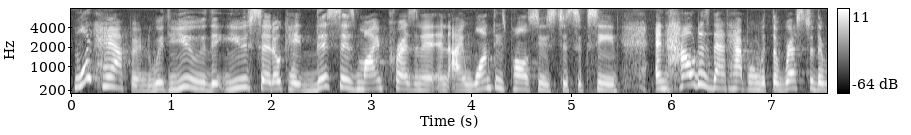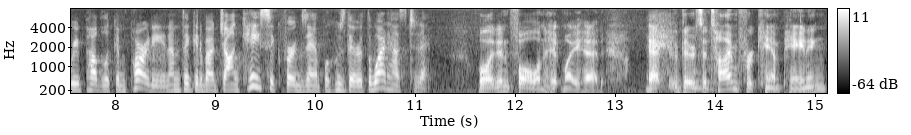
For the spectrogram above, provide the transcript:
what happened with you that you said, okay, this is my president and I want these policies to succeed? And how does that happen with the rest of the Republican Party? And I'm thinking about John Kasich, for example, who's there at the White House today. Well, I didn't fall and hit my head. At, there's a time for campaigning,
